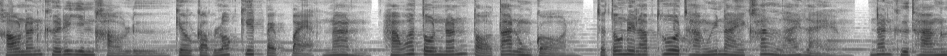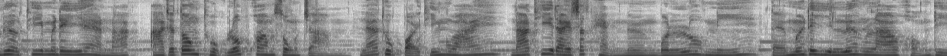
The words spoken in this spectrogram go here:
เขานั้นเคยได้ยินข่าวลือ เกี่ยวกับล็อกเก็ตแปลกๆนั่น หากว่าตนนั้นต่อต้านองค์กร จะต้องได้รับโทษทางวินัยขั้นร้ายแรง นั่นคือทางเลือกที่ไม่ได้แย่นัก อาจจะต้องถูกลบความทรงจำและถูกปล่อยทิ้งไว้ ณที่ใดสักแห่งหนึ่งบนโลกนี้ แต่เมื่อได้ยินเรื่องราวของดี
